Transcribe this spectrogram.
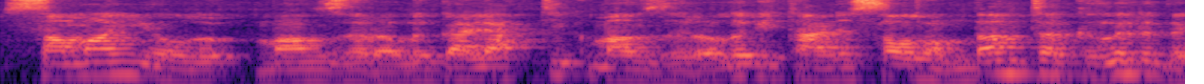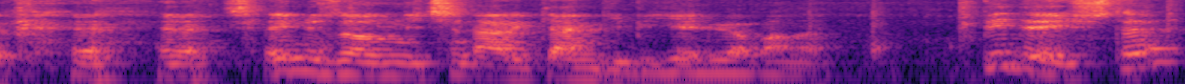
samanyolu manzaralı, galaktik manzaralı bir tane salondan takılırdık. Henüz onun için erken gibi geliyor bana. Bir de işte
